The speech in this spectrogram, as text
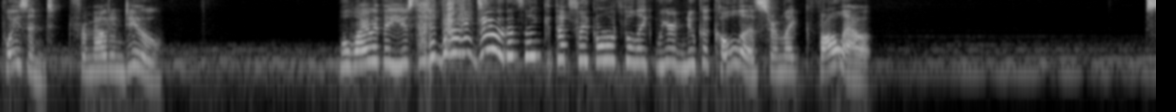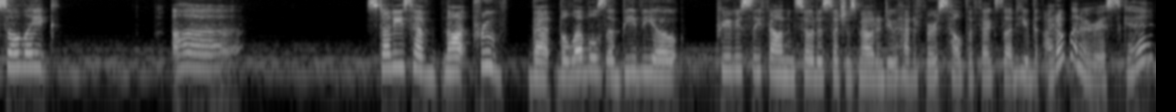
poisoned from Mountain Dew. Well, why would they use that in Mountain Dew? That's like that's like all of the like weird Nuka Colas from like Fallout. So like, uh, studies have not proved that the levels of BVO previously found in sodas such as Mountain Dew had adverse health effects on he. I don't want to risk it.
